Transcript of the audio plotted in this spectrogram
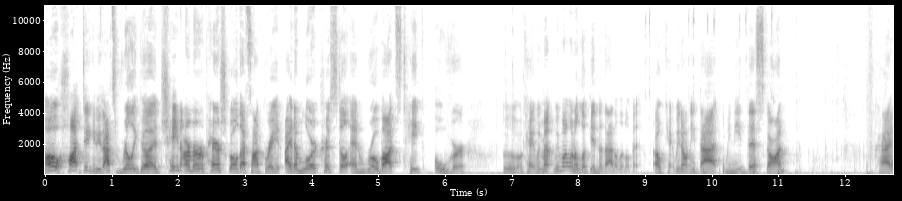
Oh, hot diggity, that's really good. Chain armor repair scroll, that's not great. Item lore crystal and robots take over. Ooh, okay, we might we might want to look into that a little bit. Okay, we don't need that. We need this gone. Okay.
